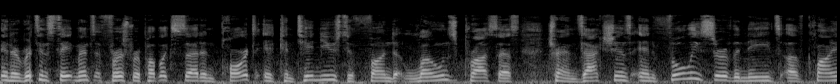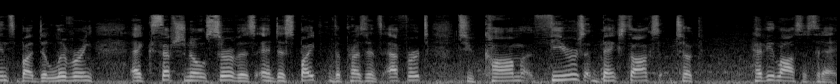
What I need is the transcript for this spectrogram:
In a written statement, First Republic said in part it continues to fund loans, process transactions, and fully serve the needs of clients by delivering exceptional service. And despite the president's effort to calm fears, bank stocks took heavy losses today.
